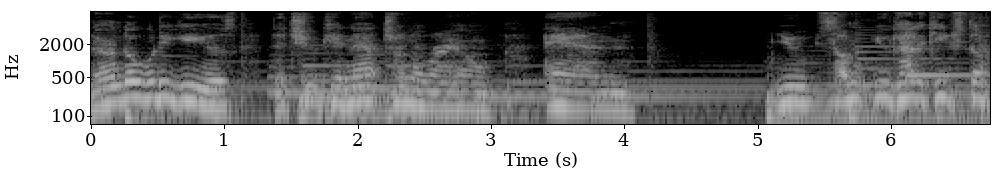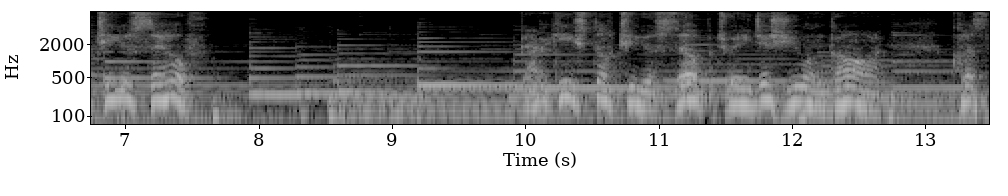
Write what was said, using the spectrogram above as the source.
learned over the years that you cannot turn around and you some you gotta keep stuff to yourself. Gotta keep stuff to yourself between just you and God. Cause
